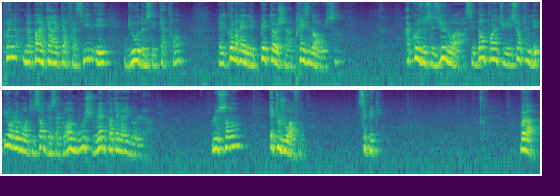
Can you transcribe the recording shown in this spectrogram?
Prune n'a pas un caractère facile et, du haut de ses 4 ans, elle collerait les pétoches à un président russe. À cause de ses yeux noirs, ses dents pointues et surtout des hurlements qui sortent de sa grande bouche même quand elle rigole. Le son, toujours à fond. C'est pété. Voilà,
